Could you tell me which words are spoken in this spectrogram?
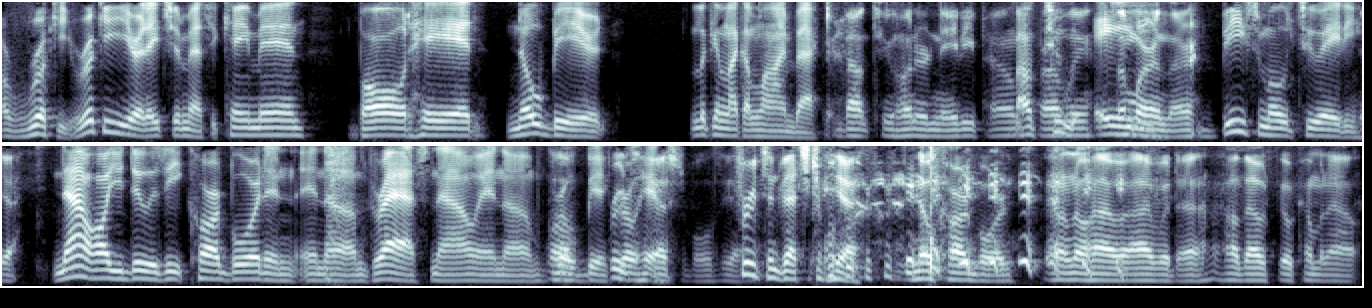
a rookie, rookie year at HMS. He came in, bald head, no beard, looking like a linebacker. About 280 pounds, About probably 280. somewhere in there. Beast mode 280. Yeah. Now all you do is eat cardboard and, and um, grass now and um, grow Well, beard, fruits grow and vegetables. Yeah. Fruits and vegetables. Yeah, no cardboard. I don't know how I would uh, how that would feel coming out.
